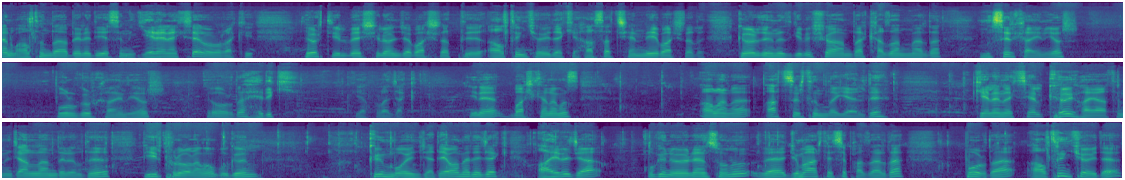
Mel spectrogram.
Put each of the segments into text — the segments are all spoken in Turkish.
Benim Altındağ Belediyesi'nin geleneksel olarak 4 yıl 5 yıl önce başlattığı Altınköy'deki hasat şenliği başladı. Gördüğünüz gibi şu anda kazanlarda mısır kaynıyor, bulgur kaynıyor ve orada herik yapılacak. Yine başkanımız alana at sırtında geldi. Geleneksel köy hayatının canlandırıldığı bir programı bugün gün boyunca devam edecek. Ayrıca bugün öğlen sonu ve cumartesi pazarda burada Altınköy'de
